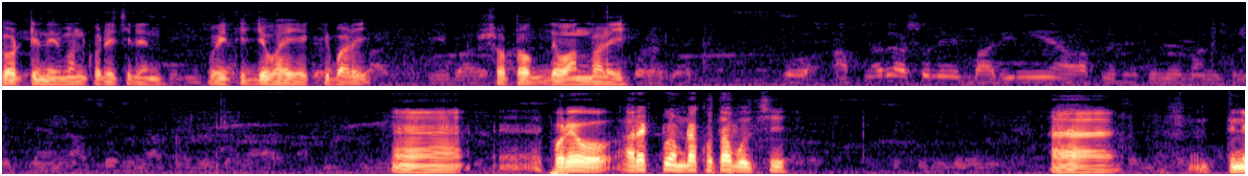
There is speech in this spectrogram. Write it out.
গড়টি নির্মাণ করেছিলেন। ঐতিহ্যবাহী একটি বাড়ি, শতক দেওয়ান বাড়ি। পরেও আরেকটু আমরা কথা বলছি। তিনি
